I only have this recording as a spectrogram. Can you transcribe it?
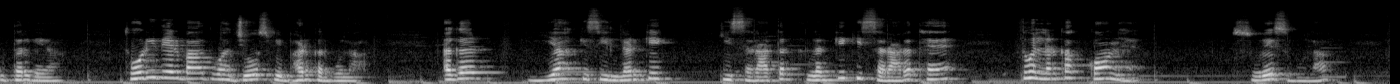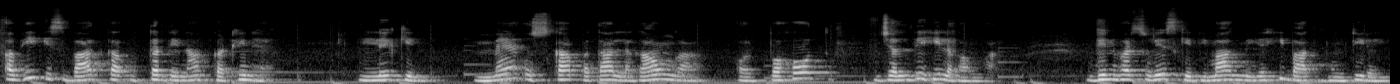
उतर गया। थोड़ी देर बाद वह जोश में भर कर बोला, अगर यह किसी लड़के की शरारत लड़के की शरारत है तो वह लड़का कौन है? सुरेश बोला, अभी इस बात का उत्तर देना कठिन है, लेकिन मैं उसका पता लगाऊँगा और बहुत जल्दी ही लगाऊँगा। दिन भर सुरेश के दिमाग में यही बात घूमती रही।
